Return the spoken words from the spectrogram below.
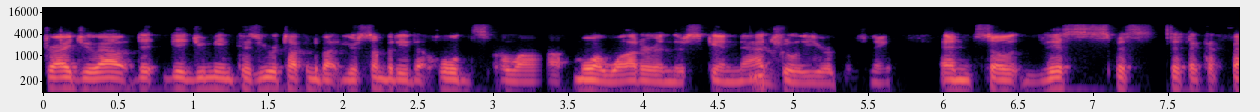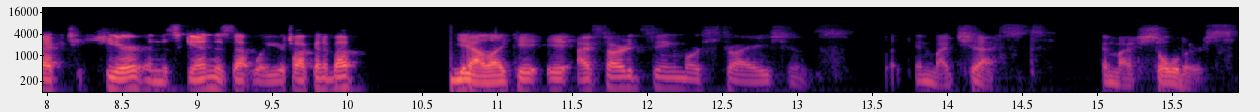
dried you out. Did, did you mean because you were talking about you're somebody that holds a lot more water in their skin naturally? You're mentioning, and so this specific effect here in the skin is that what you're talking about? Yeah, like it, it I started seeing more striations like in my chest and my shoulders.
